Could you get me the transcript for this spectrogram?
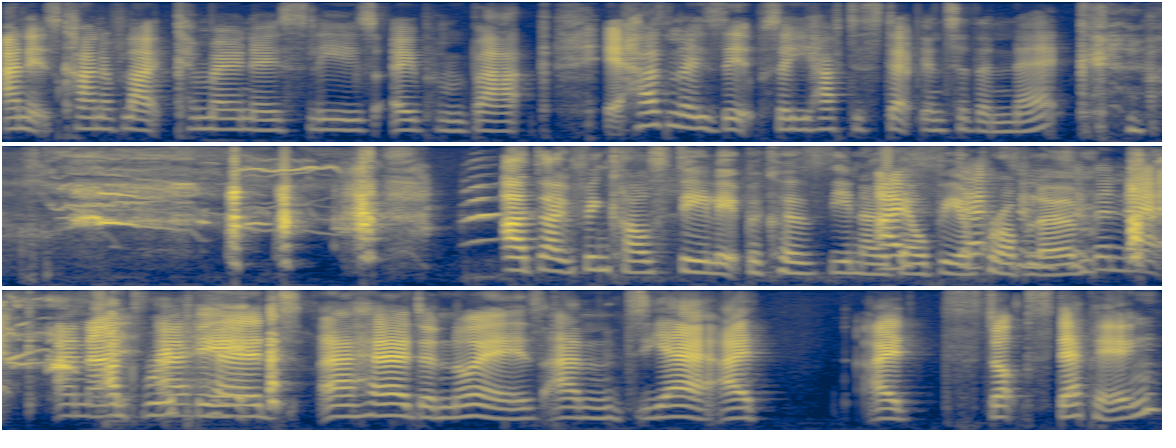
and it's kind of like kimono sleeves open back. It has no zip, so you have to step into the neck. I don't think I'll steal it because you know there'll be a problem. Into the neck and I, I'd rip I it. heard I heard a noise and yeah, I I stopped stepping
